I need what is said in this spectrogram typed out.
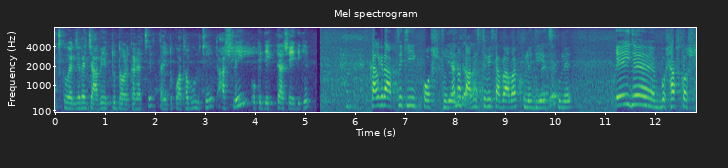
আজকেও এক জায়গায় যাবে একটু দরকার আছে তাই একটু কথা বলছে। আসলেই ওকে দেখতে আসে এইদিকে। কালকে রাত্রে কি কষ্ট জানো? তাবিজ তুবিজ তারপর আবার খুলে দিয়েছে খুলে এই যে শ্বাসকষ্ট।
